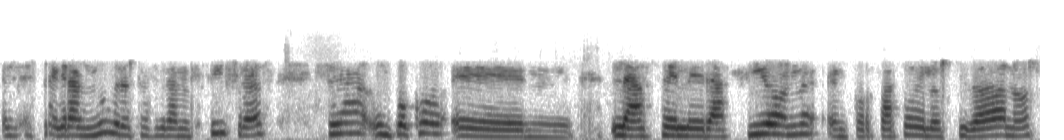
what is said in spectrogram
este gran número, estas grandes cifras, sea un poco eh, la aceleración por parte de los ciudadanos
